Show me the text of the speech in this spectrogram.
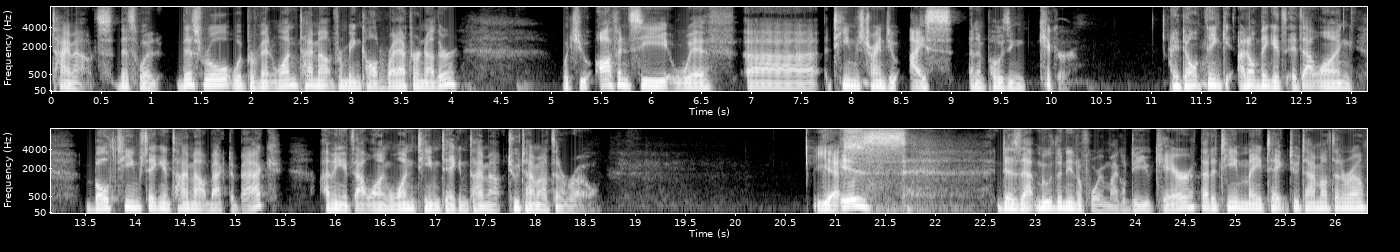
timeouts. This would this rule would prevent one timeout from being called right after another which you often see with uh, teams trying to ice an opposing kicker. I don't think I don't think it's it's outlawing both teams taking a timeout back to back. I think it's outlawing one team taking timeout two timeouts in a row. Yes. Is does that move the needle for you, Michael? Do you care that a team may take two timeouts in a row?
